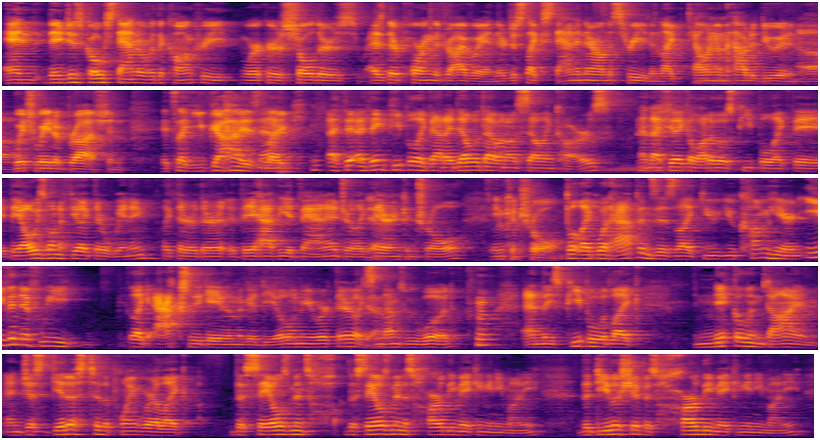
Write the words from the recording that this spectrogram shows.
and they just go stand over the concrete workers' shoulders as they're pouring the driveway, and they're just like standing there on the street and like telling them how to do it and Oh. which way to brush, and it's like you guys Man, like I think I think people like that. I dealt with that when I was selling cars, and I feel like a lot of those people like they they always want to feel like they're winning, like they're they're they have the advantage or like Yeah. they're in control. in control. But like what happens is like you you come here and even if we like actually gave them a good deal when we worked there, like Yeah. sometimes we would. and these people would like nickel and dime and just get us to the point where like the salesman's the salesman is hardly making any money. The dealership is hardly making any money.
